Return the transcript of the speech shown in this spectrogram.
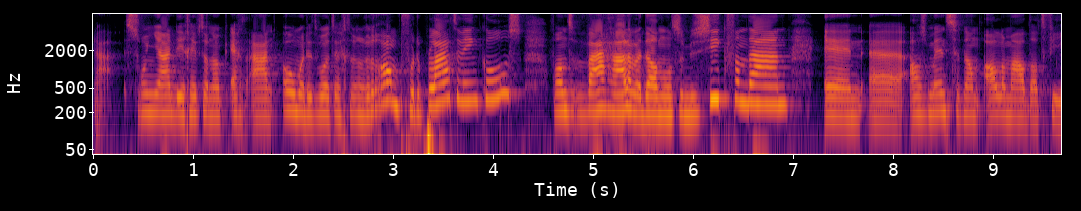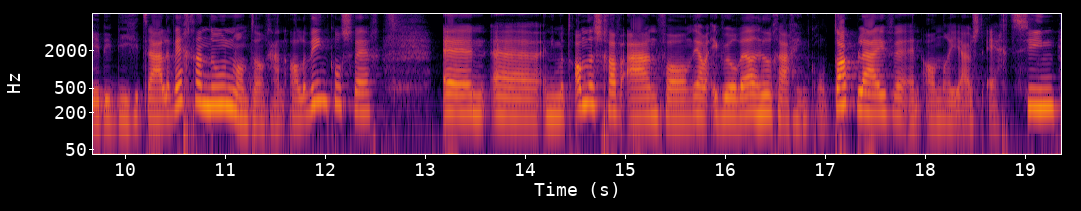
Nou, Sonja die geeft dan ook echt aan, oh, maar dit wordt echt een ramp voor de platenwinkels. Want waar halen we dan onze muziek vandaan? En uh, als mensen dan allemaal dat via die digitale weg gaan doen, want dan gaan alle winkels weg. En, uh, en, iemand anders gaf aan van, ja, maar ik wil wel heel graag in contact blijven en anderen juist echt zien.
